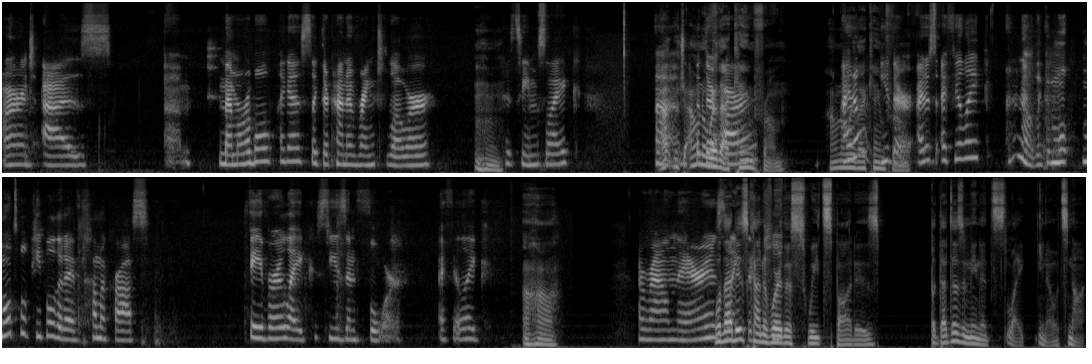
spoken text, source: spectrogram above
aren't as um, memorable, I guess. Like they're kind of ranked lower, Mhm. it seems like. I, Um, which I don't know where that are- came from. I don't know I where don't that came from either. I just I feel like I don't know, like mul- multiple people that I've come across favor like season four. I feel like. Uh huh. around there is Well, that like, is the kind of where the sweet spot is, but that doesn't mean it's like, you know, it's not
